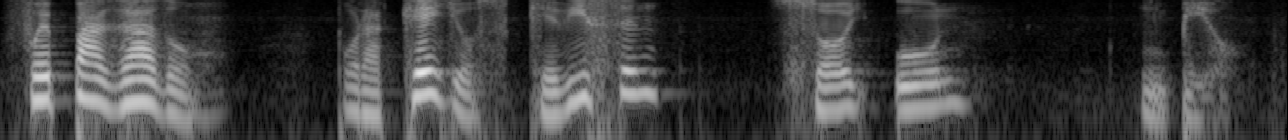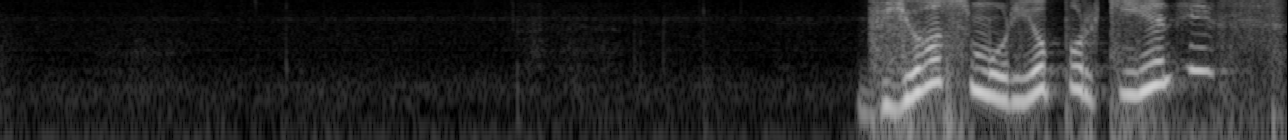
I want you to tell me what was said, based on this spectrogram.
fue pagado por aquellos que dicen soy un impío. Dios murió por quienes?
